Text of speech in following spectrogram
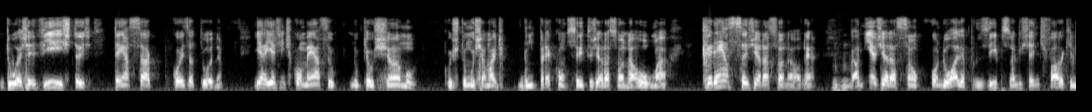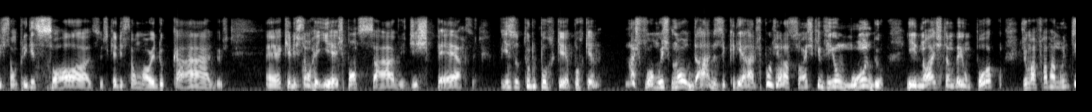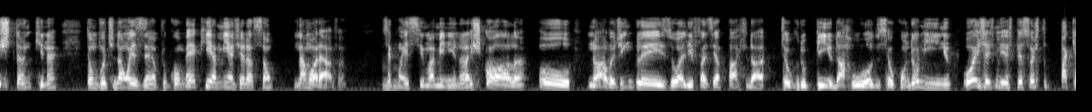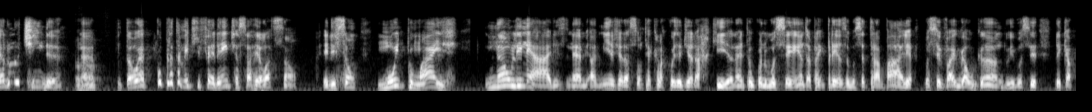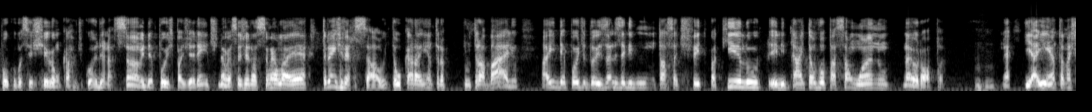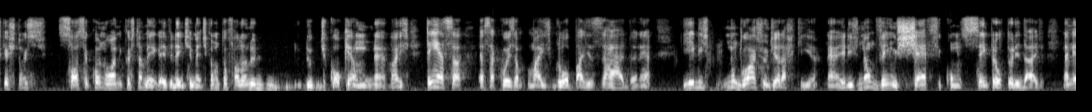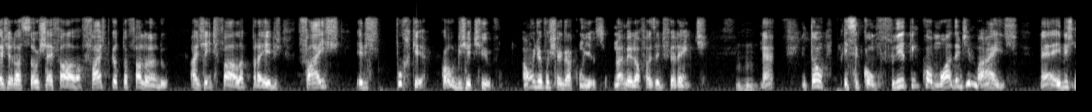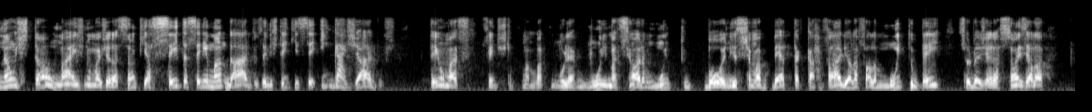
duas revistas, tem essa coisa toda. E aí a gente começa no que eu chamo, costumo chamar de, de um preconceito geracional, ou uma crença geracional, né? Uhum. A minha geração, quando olha para os Y, a gente fala que eles são preguiçosos, que eles são mal educados, é, que eles são irresponsáveis, dispersos. Isso tudo por quê? Porque nós fomos moldados e criados por gerações que viam o mundo, e nós também um pouco, de uma forma muito estanque, né? Então, vou te dar um exemplo. Como é que a minha geração namorava? Você uhum. conhecia uma menina na escola, ou na aula de inglês, ou ali fazia parte do seu grupinho da rua ou do seu condomínio. Hoje as, as pessoas paqueram no Tinder, uhum. né? Então é completamente diferente essa relação. Eles são muito mais não lineares, né? A minha geração tem aquela coisa de hierarquia, né? Então quando você entra para a empresa, você trabalha, você vai galgando e você daqui a pouco você chega a um carro de coordenação e depois para gerente. Não, essa geração ela é transversal. Então o cara entra para o trabalho, aí depois de dois anos ele não está satisfeito com aquilo, ele ah, então vou passar um ano na Europa. Uhum. Né? E aí entra nas questões socioeconômicas também. Evidentemente que eu não estou falando de, de, qualquer um, né? mas tem essa, essa coisa mais globalizada. Né? E eles não gostam de hierarquia. Né? Eles não veem o chefe como sempre autoridade. Na minha geração, o chefe falava, faz porque eu estou falando. A gente fala para eles, faz, eles, por quê? Qual o objetivo? Aonde eu vou chegar com isso? Não é melhor fazer diferente? Uhum. Né? Então, esse conflito incomoda demais. Né? Eles não estão mais numa geração que aceita serem mandados, eles têm que ser engajados. Tem uma cientista, uma, mulher, muito, uma senhora muito boa nisso, chama Beta Carvalho, ela fala muito bem sobre as gerações, ela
